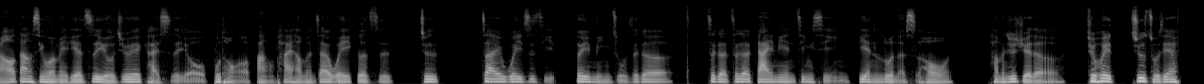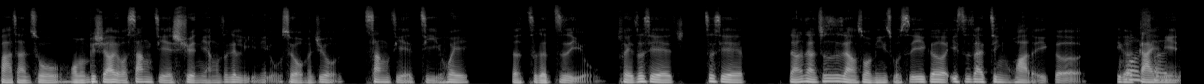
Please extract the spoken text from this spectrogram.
然后当新闻媒体的自由，就会开始有不同的帮派，他们在为各自。就是在为自己对民主这个这个这个概念进行辩论的时候，他们就觉得就会就逐渐发展出我们必须要有上街宣扬这个理念，所以我们就有上街集会的这个自由。所以这些这些怎样讲，就是讲说民主是一个一直在进化的一个一个概念，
